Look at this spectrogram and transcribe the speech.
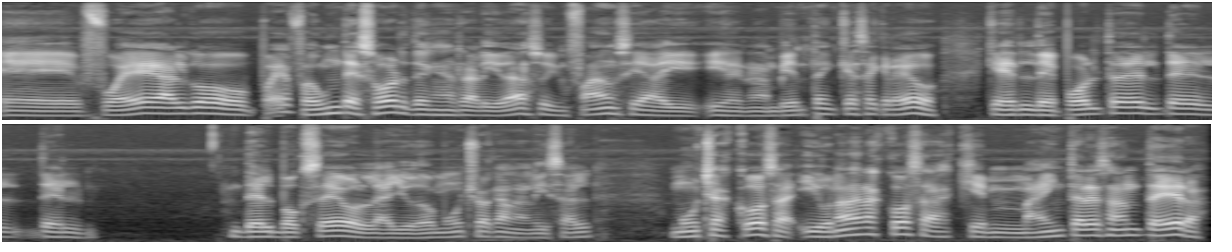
eh, fue algo pues fue un desorden en realidad su infancia y, y, el ambiente en que se creó que el deporte del, del, del, del boxeo le ayudó mucho a canalizar muchas cosas y una de las cosas que más interesante era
